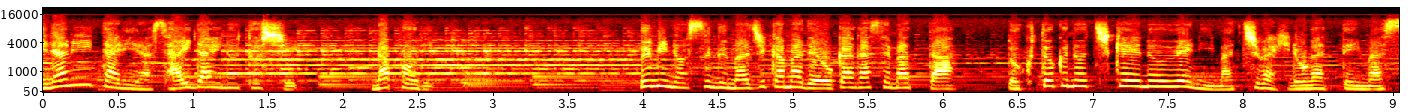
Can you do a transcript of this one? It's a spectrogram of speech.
南イタリア最大の都市ナポリ。海のすぐ間近まで丘が迫った独特の地形の上に街は広がっています。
